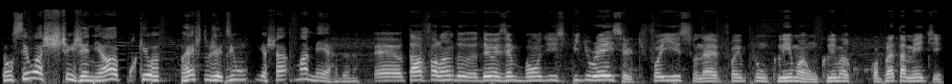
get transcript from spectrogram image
Então, se eu achei genial, é porque o resto do jeito ia achar uma merda, né? É, eu tava falando, eu dei um exemplo bom de Speed Racer, que foi isso, né? Foi pra um clima, um clima completamente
